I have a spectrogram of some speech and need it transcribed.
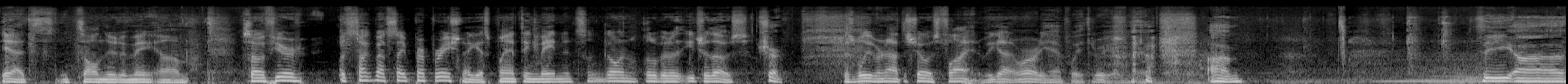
Yeah, it's it's all new to me. Um, so if you're, let's talk about site preparation. I guess planting, maintenance, and going a little bit of each of those. Sure. Because believe it or not, the show is flying. We got we're already halfway through. Um, the uh,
